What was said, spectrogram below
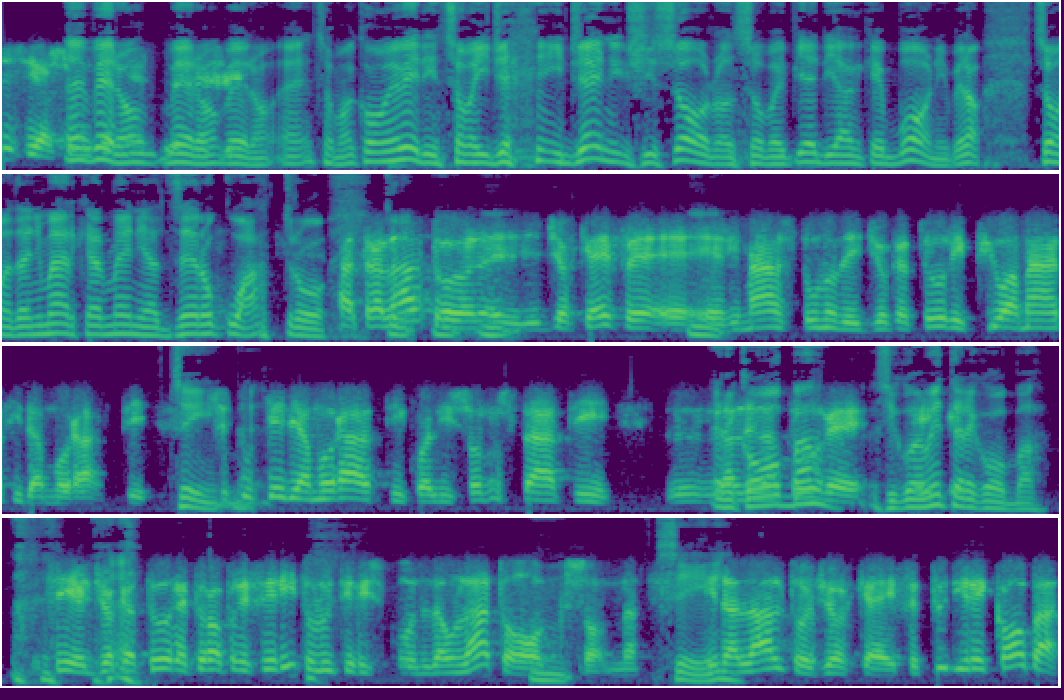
Sì, sì, assolutamente. È vero, vero, vero. Eh, insomma, come vedi, insomma, i, geni, i, geni, ci sono, insomma, i piedi anche buoni, però, insomma, Danimarca-Armenia 0-4. Ah, tra l'altro, eh, Giorca F è, mm. è, rimasto uno dei giocatori più amati da Moratti. Sì, Se tu chiedi a Moratti quali sono stati eh, Recoba? Sicuramente è, Recoba. Sì, il giocatore però preferito, lui ti risponde da un lato Oxon mm, sì. e dall'altro Giorcaif. Più di Recoba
